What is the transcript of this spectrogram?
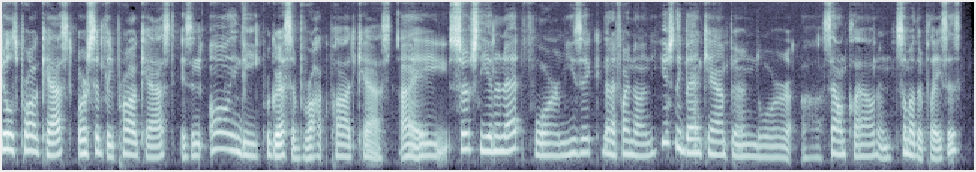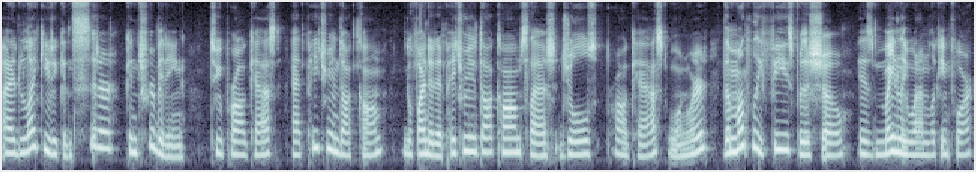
Jul's Progcast, or simply Progcast, is an all indie progressive rock podcast. I search the internet for music that I find on usually Bandcamp and or uh, SoundCloud and some other places. I'd like you to consider contributing to Progcast at patreon.com. You'll find it at patreon.com slash Jules Progcast, one word. The monthly fees for the show is mainly what I'm looking for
